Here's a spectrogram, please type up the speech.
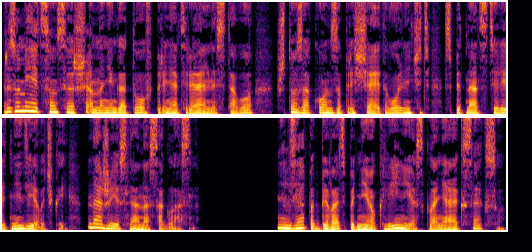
Разумеется, он совершенно не готов принять реальность того, что закон запрещает вольничать с 15-летней девочкой, даже если она согласна. Нельзя подбивать под нее клинья, склоняя к сексу.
